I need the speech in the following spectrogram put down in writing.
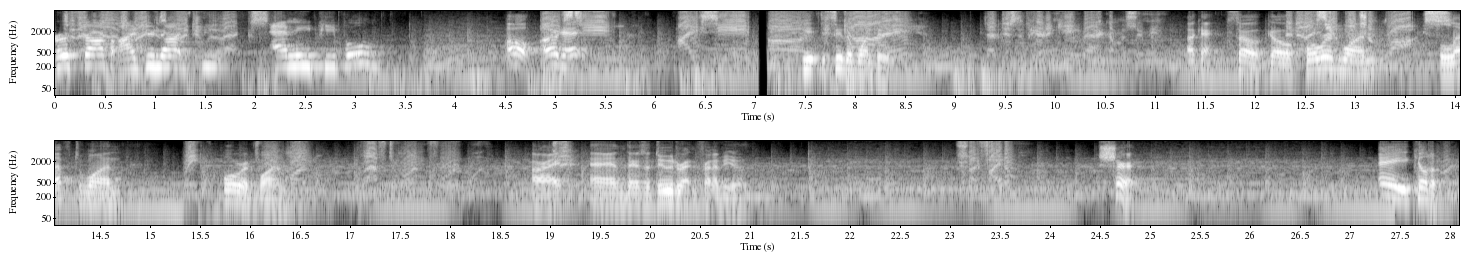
First off, I do not see with an axe. any people. Oh, I okay. see I see uh You see the one dude. Okay, so go And then I see forward a bunch one, of rocks. left one, Wait. forward one. One, left one, forward one. All right, and there's a dude right in front of you. Should I fight him? Sure. Hey, you killed him.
